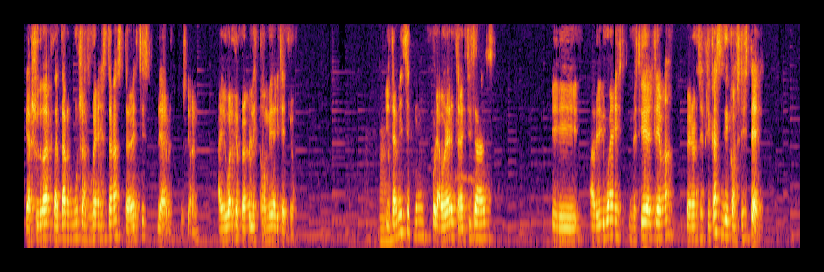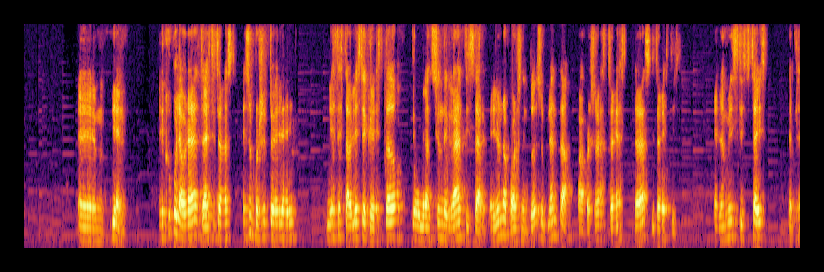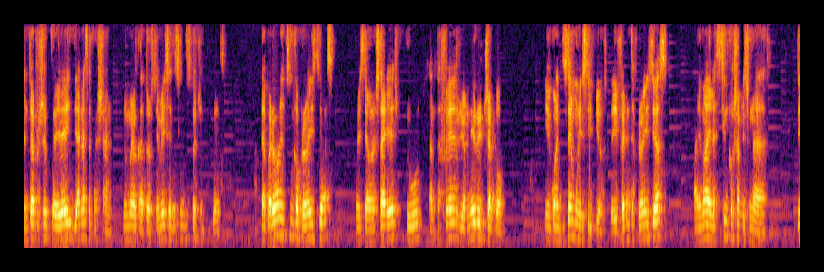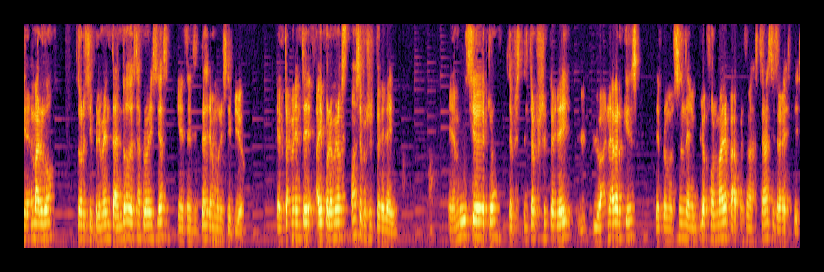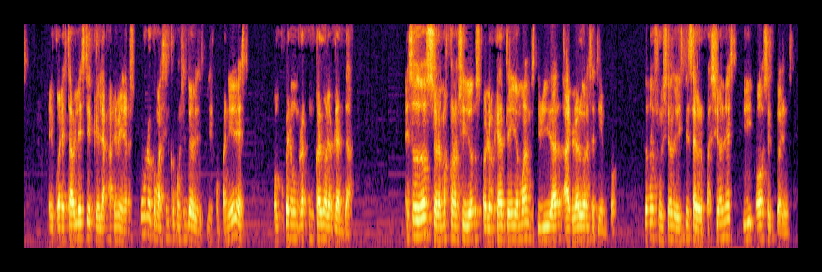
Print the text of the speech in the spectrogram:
que ayudó a rescatar muchas mujeres trans travestis de la prostitución, al igual que proveerles comida y techo. Y también se creó colaborar en travestis trans y averiguar e investigar el tema, pero nos explicás en qué consiste. Em, bien, el Grupo Laboral Travesti Trans es un proyecto de ley y este establece que el Estado tiene obligación de garantizar el 1% de su planta para personas trans y travestis en 2016 se presentó el proyecto de ley de Ana número 14.783. Se aprobó en cinco provincias, provincia de Buenos Aires, Chubut, Santa Fe, Río Negro y Chaco, y en 46 municipios de diferentes provincias, además de las cinco ya mencionadas. Sin embargo, solo se implementa en dos de estas provincias y en 33 de los municipios. Y actualmente hay por lo menos 11 proyectos de ley. En 2018 se presentó el proyecto de ley Luana Berkins de Promoción del Empleo Formal para Personas Trans y Travestis, el cual establece que al menos 1,5% de los compañeros ocupen un, cargo en la planta. Esos dos son los más conocidos o los que han tenido más visibilidad a lo largo de ese tiempo, todo en función de distintas agrupaciones y o sectores.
